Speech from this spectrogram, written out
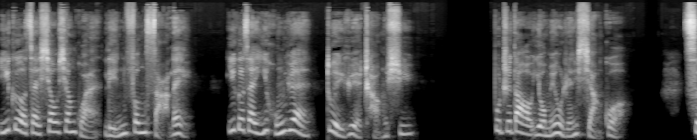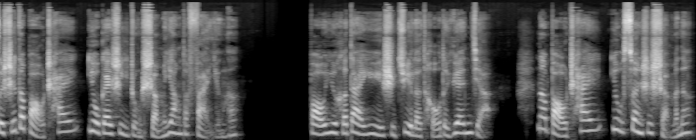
一个在潇湘馆临风洒泪，一个在怡红院对月长吁。不知道有没有人想过，此时的宝钗又该是一种什么样的反应呢？宝玉和黛玉是聚了头的冤家，那宝钗又算是什么呢？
